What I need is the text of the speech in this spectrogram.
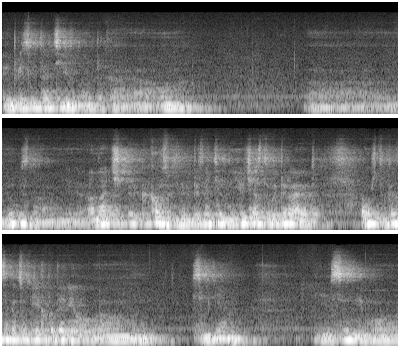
репрезентативная такая. Он, э, ну не знаю, она, в каком смысле репрезентативная? Ее часто выбирают, потому что в конце концов я их подарил э, семье, и сын его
